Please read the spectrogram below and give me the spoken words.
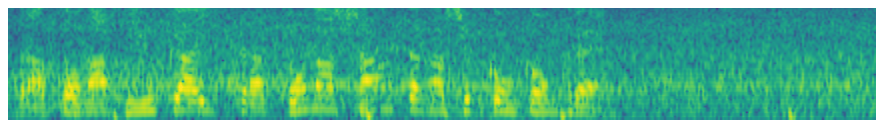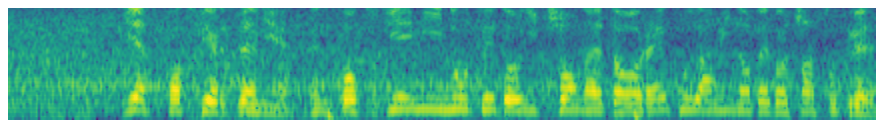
Stracona piłka i stracona szansa na szybką kontrę. Jest potwierdzenie. Tylko dwie minuty doliczone do regulaminowego czasu gry.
